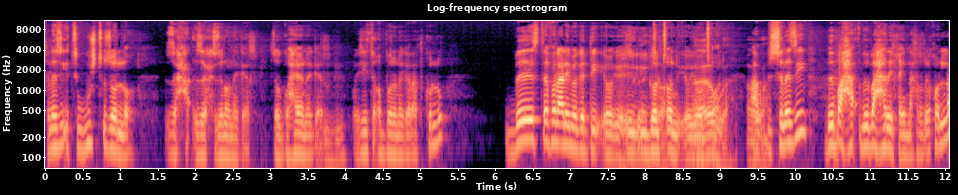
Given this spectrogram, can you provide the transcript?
ስለዚ እቲ ውሽጡ ዘሎ ዘሕዝኖ ነገር ዘጓሃዮ ነገር ወይ ዘይተቐበሎ ነገራት ኩሉ ብዝተፈላለዩ መገዲ ይገልፆን ይወፅኦን ስለዚ ብባህሪ ከይና ክንሪኦ ከለና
